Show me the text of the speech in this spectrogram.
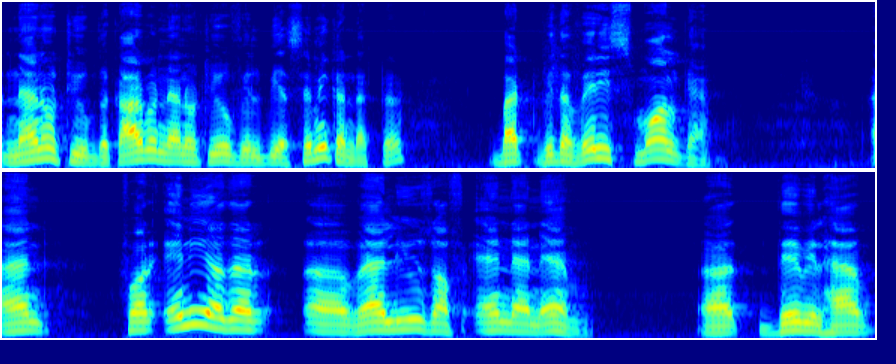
nanotube the carbon nanotube will be a semiconductor, but with a very small gap and for any other uh, values of n and m uh, they will have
